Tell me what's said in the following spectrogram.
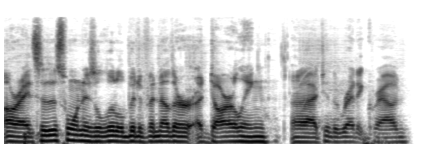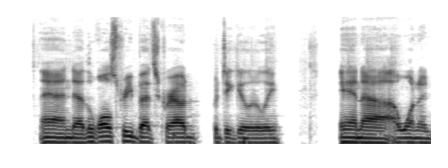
All right, so this one is a little bit of another a darling uh, to the Reddit crowd and uh, the Wall Street Bets crowd, particularly. And uh, I want to,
